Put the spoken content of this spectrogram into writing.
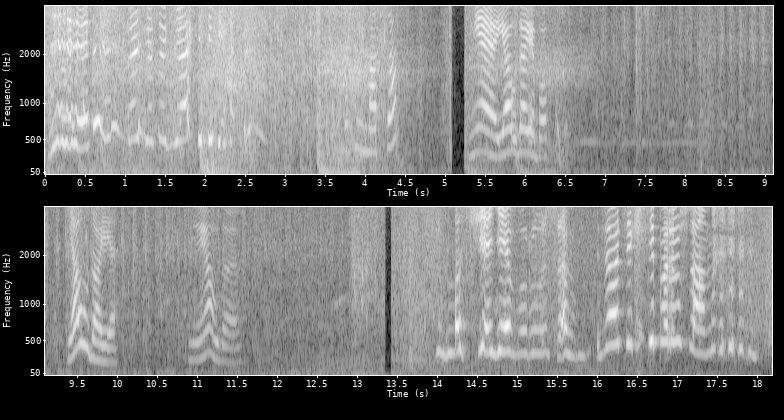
Co się tu dzieje? Masz mi maca? Nie, ja udaję bot. Ja udaję. Nie, ja udaję. Bo się nie poruszam. Zobacz jak się poruszam.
